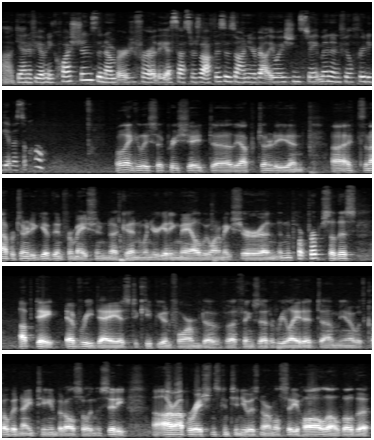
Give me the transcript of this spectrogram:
Uh, Again, if you have any questions, the number for the assessor's office is on your valuation statement, and feel free to give us a call. Well, thank you, Lisa. I appreciate uh, the opportunity, and uh, it's an opportunity to give the information. Again, when you're getting mail, we want to make sure, and, and the pur- purpose of this update every day is to keep you informed of uh, things that are related, um, you know, with COVID-19, but also in the city. Uh, Our operations continue as normal. City Hall, although the,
